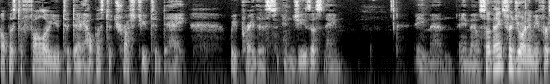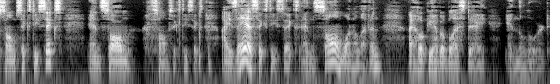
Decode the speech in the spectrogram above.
Help us to follow you today. Help us to trust you today. We pray this in Jesus' name. Amen. Amen. So thanks for joining me for Psalm 66 and Psalm Psalm 66, Isaiah 66 and Psalm 111. I hope you have a blessed day in the Lord.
